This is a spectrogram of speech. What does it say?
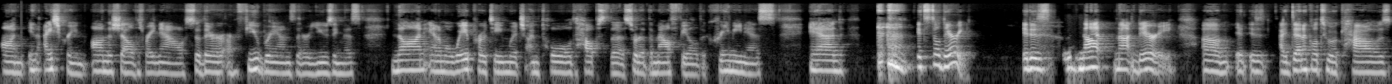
on in ice cream on the shelves right now. So there are a few brands that are using this non-animal whey protein, which I'm told helps the sort of the mouthfeel, the creaminess, and it's still dairy. It is not not dairy. Um, it is identical to a cow's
